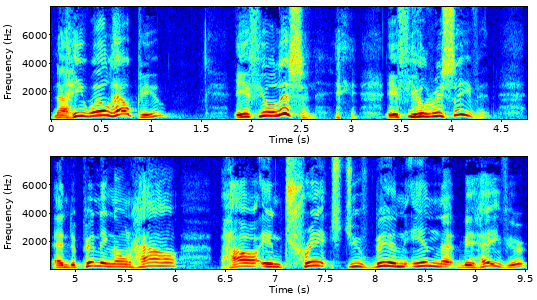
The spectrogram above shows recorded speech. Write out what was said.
Now, He will help you if you'll listen, if you'll receive it. And depending on how how entrenched you've been in that behavior.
